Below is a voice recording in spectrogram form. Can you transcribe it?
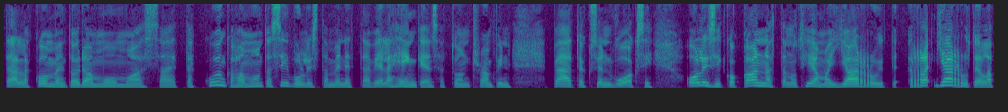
Täällä kommentoidaan muun muassa, että kuinkahan monta sivullista menettää vielä henkensä tuon Trumpin päätöksen vuoksi. Olisiko kannattanut hieman jarruit, ra, jarrutella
